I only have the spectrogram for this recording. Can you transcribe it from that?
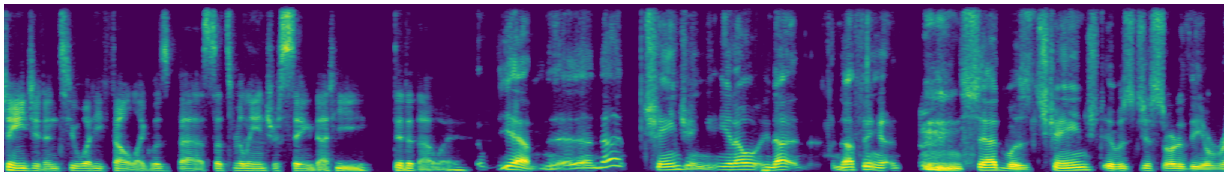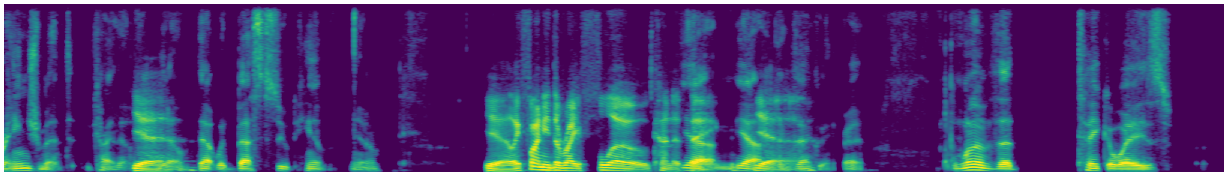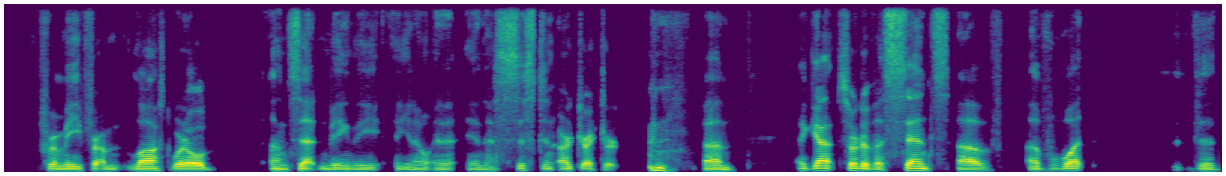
change it into what he felt like was best. That's really interesting that he did it that way. Yeah, uh, not changing, you know, not nothing said was changed. It was just sort of the arrangement kind of, yeah, you know, that would best suit him, you know. Yeah, like finding the right flow kind of yeah, thing. Yeah, yeah, exactly. Right. One of the takeaways for me from Lost World on set and being the you know an, an assistant art director um, i got sort of a sense of of what the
